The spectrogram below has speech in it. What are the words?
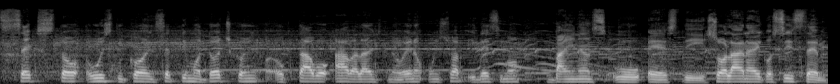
sexto USD Coin, séptimo Dogecoin, octavo Avalanche, noveno Uniswap y décimo Binance USD. Solana Ecosystem,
